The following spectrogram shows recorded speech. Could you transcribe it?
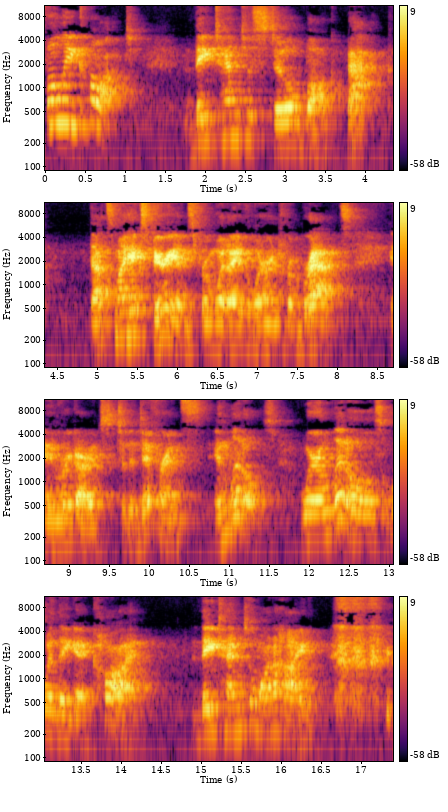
fully caught, they tend to still balk back That's my experience from what I've learned from brats in regards to the difference in littles. Where littles, when they get caught, they tend to want to hide.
